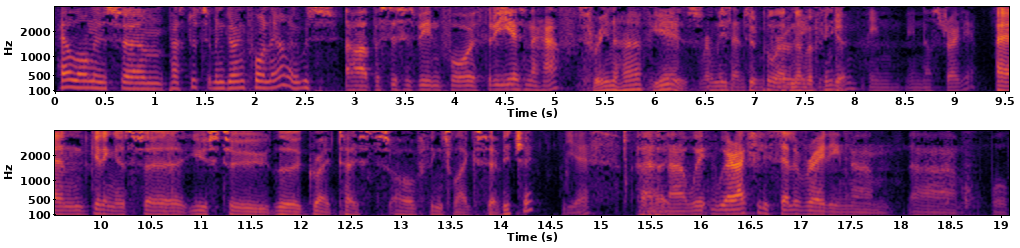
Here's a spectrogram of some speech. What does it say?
How long has um, Pastuso been going for now? It was Uh, Pastus has been for three years and a half. three and a half years. Yeah, I need to representing pull out another finger in, in Australia. and getting us uh, used to the great tastes of things like ceviche. Yes. Uh, and uh, we, we're actually celebrating, um, uh, well,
